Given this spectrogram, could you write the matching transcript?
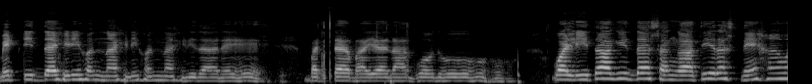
ಮೆಟ್ಟಿದ್ದ ಹಿಡಿ ಹೊನ್ನ ಹಿಡಿ ಹೊನ್ನ ಹಿಡಿದಾರೆ ಬಟ್ಟ ಬಯಲಾಗ್ಬೋದು ಒಳ್ಳಿತಾಗಿದ್ದ ಸಂಗಾತಿರ ಸ್ನೇಹವ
